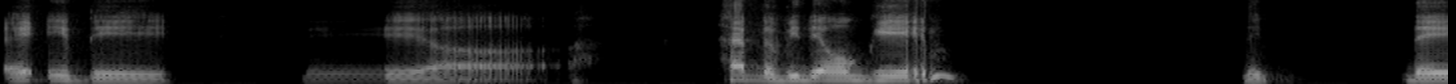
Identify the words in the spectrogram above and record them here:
if they they uh, have the video game. They they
